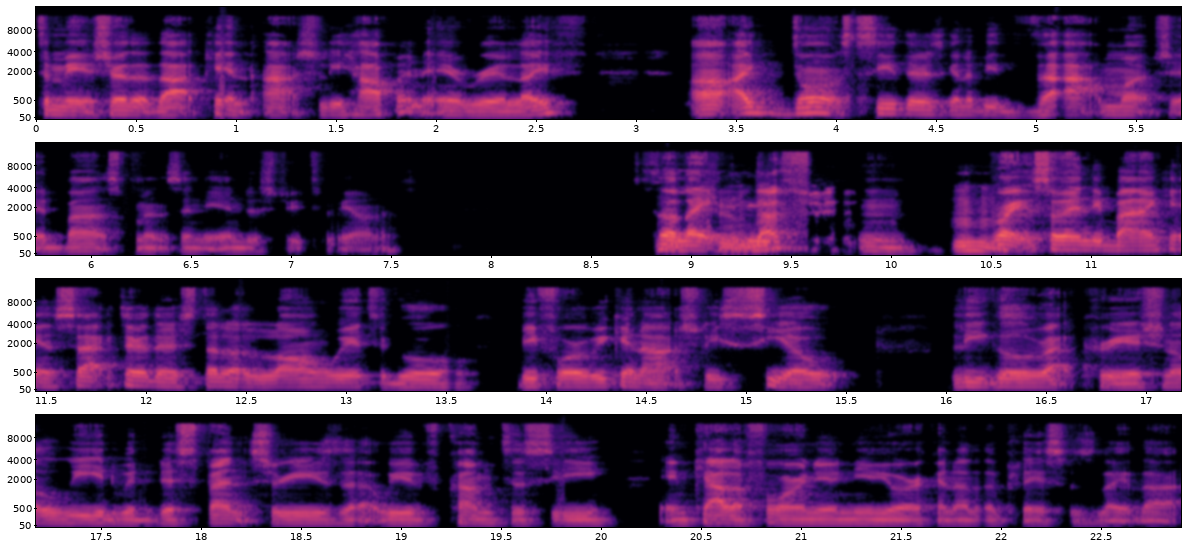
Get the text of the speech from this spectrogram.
to make sure that that can actually happen in real life, uh, I don't see there's going to be that much advancements in the industry, to be honest. So that's like true. that's mm, mm-hmm. right. So in the banking sector, there's still a long way to go before we can actually see out legal recreational weed with dispensaries that we've come to see in California, New York, and other places like that.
